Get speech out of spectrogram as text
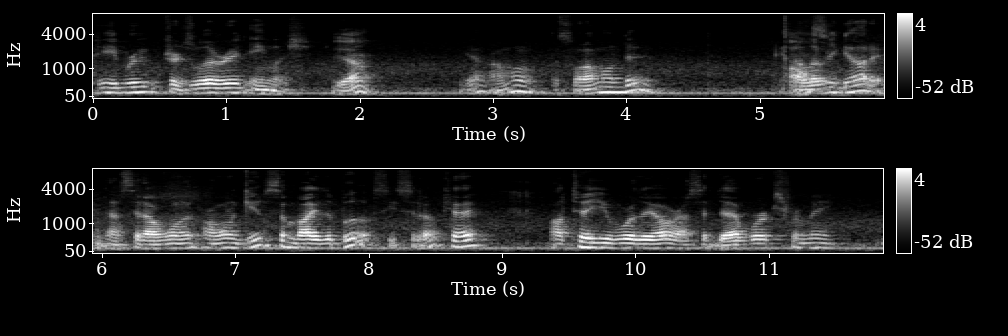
Hebrew, transliterated English. Yeah. Yeah, I'm gonna, that's what I'm gonna do. I Awesome. already got it. And I said, I want, I want to give somebody the books. He said, okay, I'll tell you where they are. I said, that works for me.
